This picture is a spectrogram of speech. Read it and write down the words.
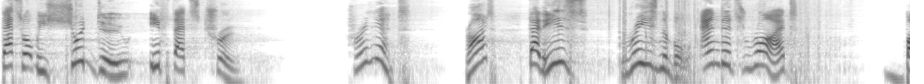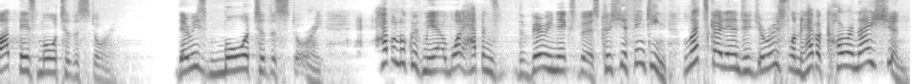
That's what we should do if that's true. Brilliant, right? That is reasonable and it's right, but there's more to the story. There is more to the story. Have a look with me at what happens the very next verse, because you're thinking, let's go down to Jerusalem and have a coronation.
